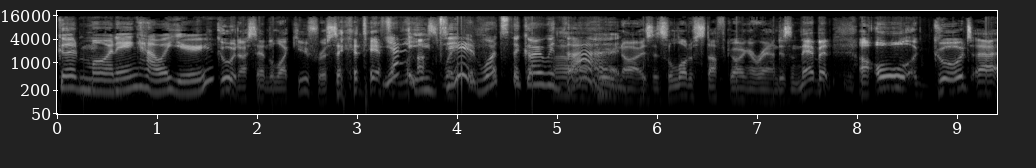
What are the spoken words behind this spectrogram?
Good morning. How are you? Good. I sounded like you for a second there. Yeah, you week. did. What's the go with Uh, that? who knows? There's a lot of stuff going around, isn't there? But uh, all good. Uh,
